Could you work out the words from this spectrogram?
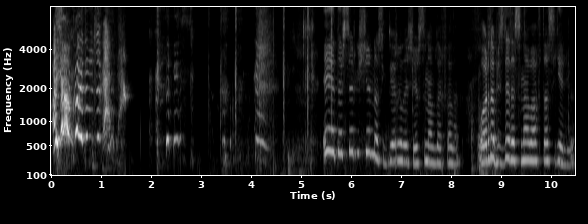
Ayağım kaydı bu sefer. Eee dersler güçleri nasıl gidiyor arkadaşlar? Sınavlar falan. Bu arada bizde de sınav haftası geliyor.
